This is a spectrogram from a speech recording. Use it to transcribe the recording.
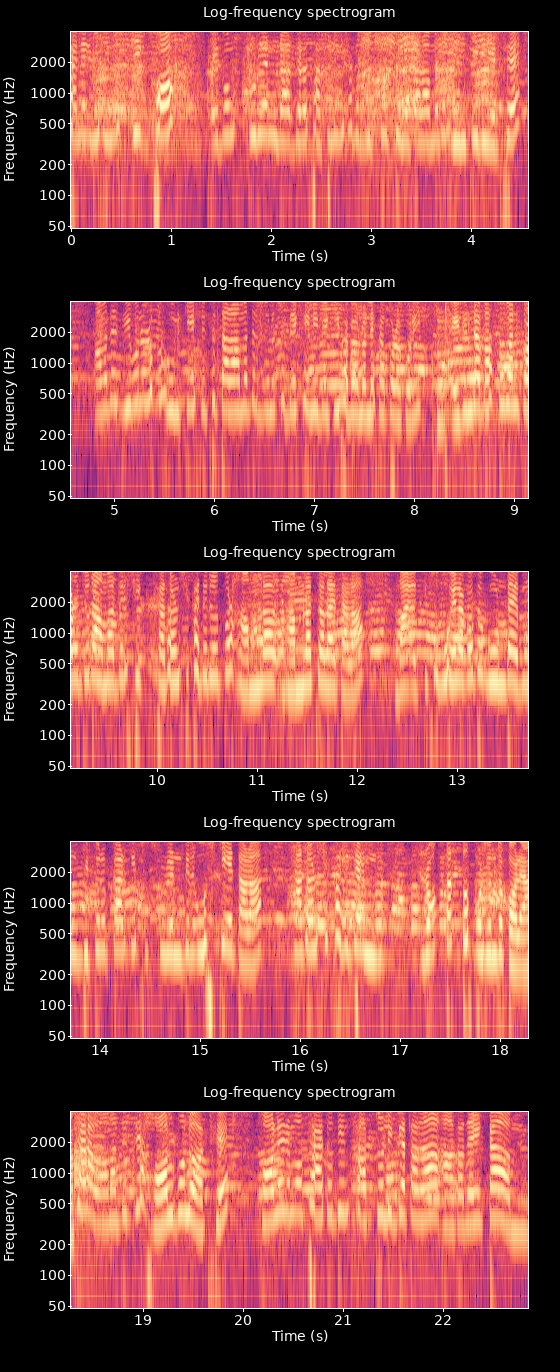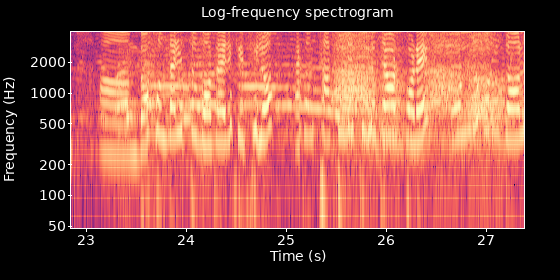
এখানের বিভিন্ন শিক্ষক এবং স্টুডেন্টরা যারা ছাত্রলীগের সাথে যুক্ত ছিল, তারা আমাদের হুমকি দিয়েছে। আমাদের জীবনের উপর হুমকি এসেছে, তারা আমাদের বলেছে, দেখে নিবে কীভাবে আমরা লেখাপড়া করি। এজেন্ডা বাস্তবায়ন করার জন্য আমাদের সাধারণ শিক্ষার্থীদের উপর হামলা হামলা চালায় তারা। বা কিছু বহিরাগত গুন্ডা এবং ভিতরকার কিছু স্টুডেন্টদের উস্কিয়ে তারা সাধারণ শিক্ষার্থীদের রক্তাক্ত পর্যন্ত করে। এছাড়াও আমাদের যে হলগুলো আছে, হলের মধ্যে এতদিন ছাত্রলীগরা তারা তাদের একটা দখলদারিত্ব বজায় রেখেছিল। এখন ছাত্রলীগ চলে যাওয়ার পরে অন্য দল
